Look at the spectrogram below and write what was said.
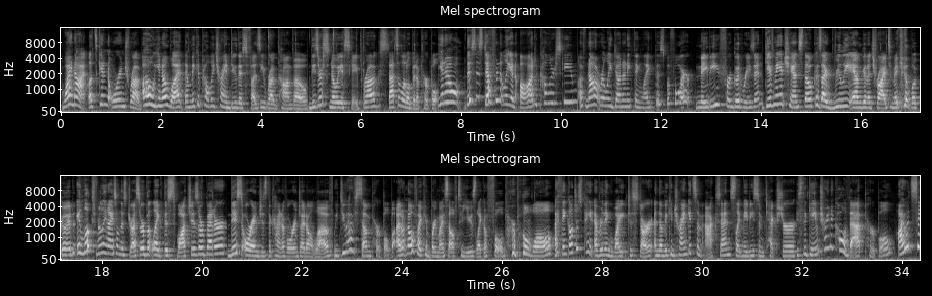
Why not? Let's get an orange rug. Oh, you know what? Then we could probably try and do this fuzzy rug combo. These are snowy escape rugs. That's a little bit of purple. You know, this is definitely an odd color scheme. I've not really done anything like this before. Maybe for good reason. Give me a chance though, because I really am gonna try to make it look good. It looks really nice on this dresser, but like the swatches are better. This orange is the kind of orange I don't love. We do have some purple, but I don't know if I can bring myself to use like a full purple wall. I think I'll just paint everything white to start, and then we can try and get some accents, like maybe some texture. Is the game trying to call that purple? I would say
